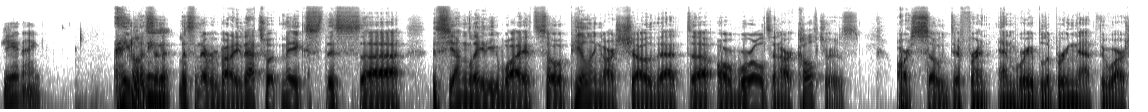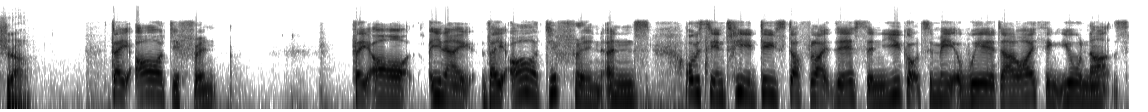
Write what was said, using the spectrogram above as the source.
you know Hey, listen, me. listen, everybody. That's what makes this uh, this young lady why it's so appealing. Our show that uh, our worlds and our cultures are so different, and we're able to bring that through our show. They are different. They are, you know, they are different. And obviously, until you do stuff like this and you got to meet a weirdo, I think you're nuts.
